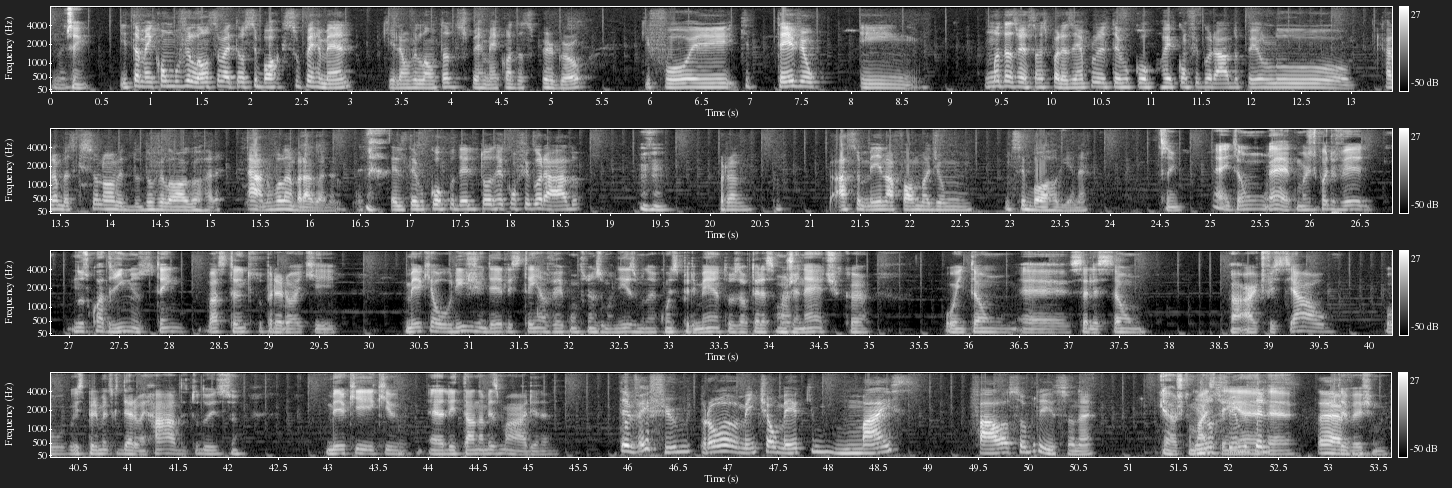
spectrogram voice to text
Né? Sim. E também como vilão você vai ter o Cyborg Superman, que ele é um vilão tanto do Superman quanto da Supergirl, que foi que teve em uma das versões, por exemplo, ele teve o corpo reconfigurado pelo caramba, esqueci o nome do, do vilão agora. Ah, não vou lembrar agora não. Ele teve o corpo dele todo reconfigurado uhum. para assumir na forma de um, um ciborgue, né? Sim. É, então, é, como a gente pode ver nos quadrinhos, tem bastante super-herói que meio que a origem deles tem a ver com transhumanismo, né? Com experimentos, alteração é. genética, ou então é, seleção artificial, ou experimentos que deram errado e tudo isso. Meio que, que é, ele tá na mesma área, né? TV e filme provavelmente é o meio que mais fala sobre isso, né? Eu acho que mais tem é, eles, é, é TV e filme.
